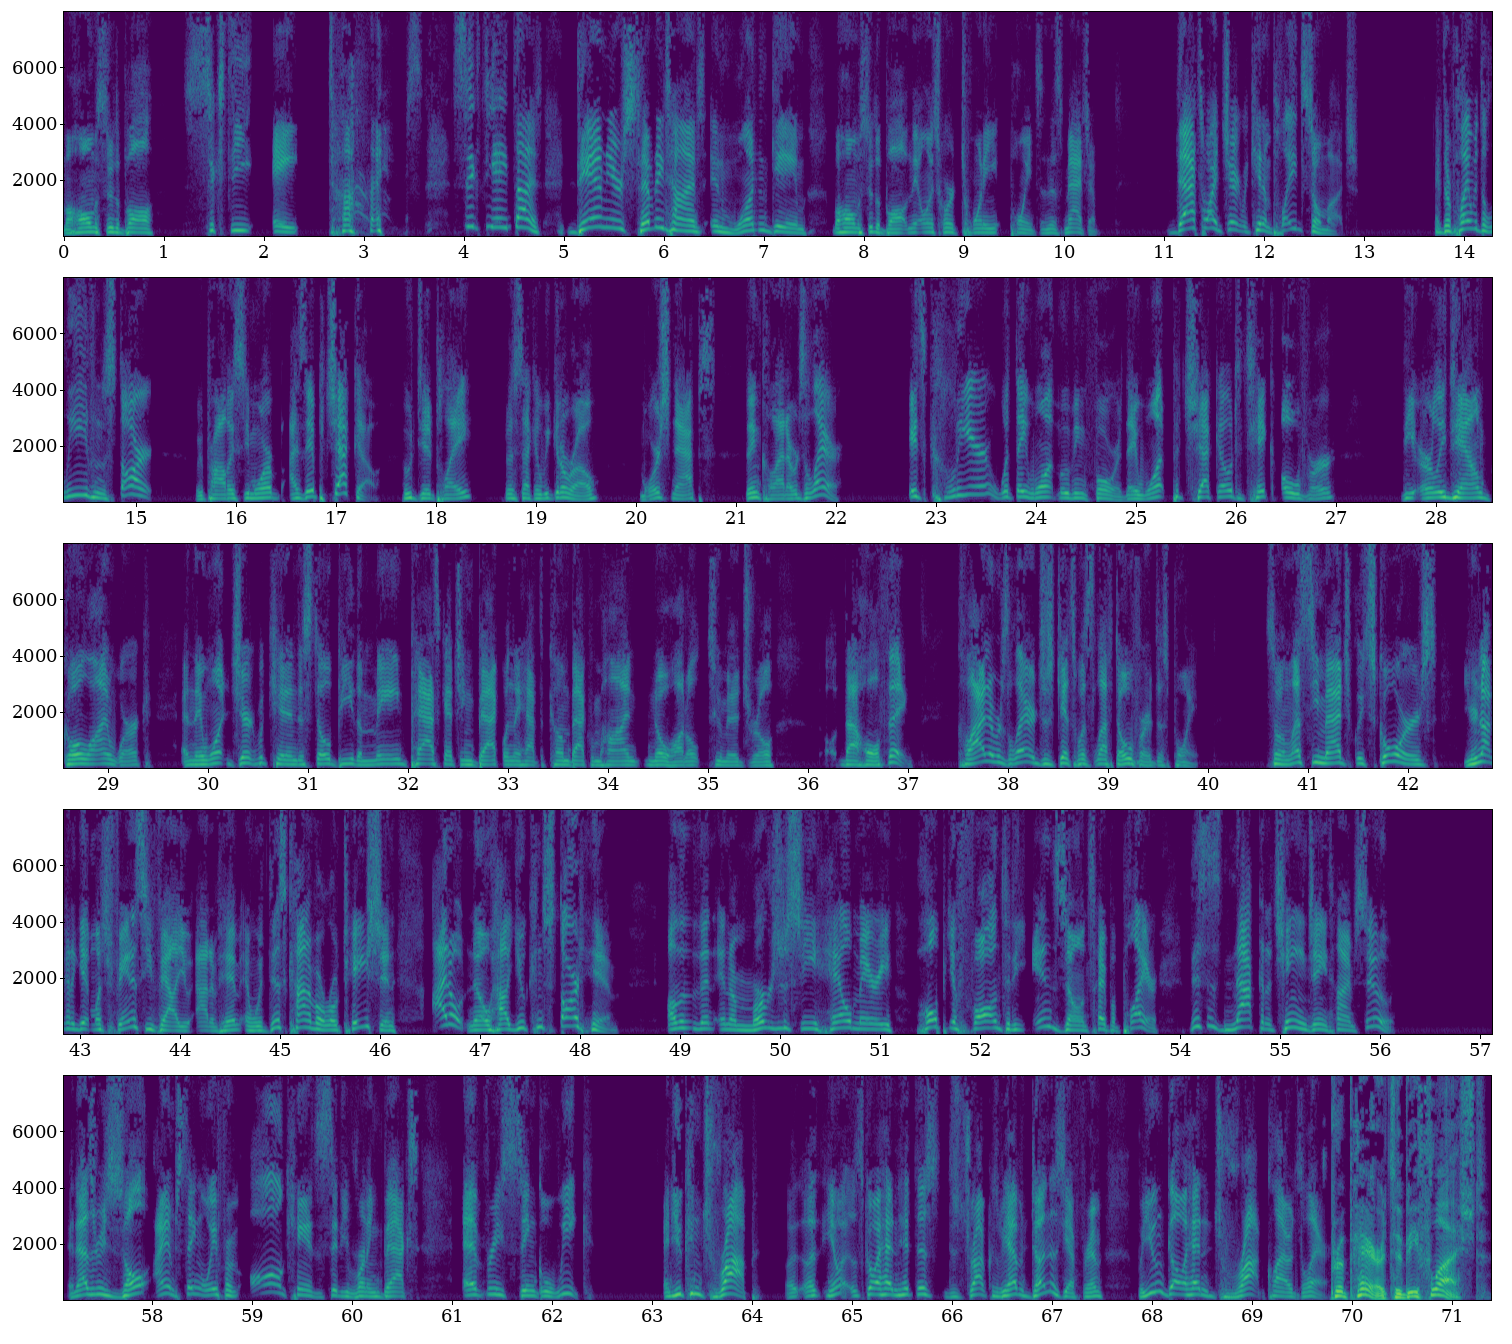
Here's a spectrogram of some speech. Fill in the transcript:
Mahomes threw the ball 68 times. 68 times. Damn near 70 times in one game, Mahomes threw the ball, and they only scored 20 points in this matchup. That's why Jerick McKinnon played so much. If they're playing with the lead from the start, we probably see more Isaiah Pacheco, who did play for the second week in a row, more snaps than Clyde Edwards Helaire. It's clear what they want moving forward. They want Pacheco to take over the early down goal line work, and they want Jerick McKinnon to still be the main pass catching back when they have to come back from behind, no huddle, two minute drill, that whole thing. Clyde Edwards Helaire just gets what's left over at this point. So unless he magically scores, you're not going to get much fantasy value out of him. And with this kind of a rotation, I don't know how you can start him other than an emergency Hail Mary, hope you fall into the end zone type of player. This is not going to change anytime soon. And as a result, I am staying away from all Kansas City running backs every single week. And you can drop, uh, uh you know what, let's go ahead and hit this, this drop because we haven't done this yet for him, but you can go ahead and drop Clouds Lair. Prepare to be flushed.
